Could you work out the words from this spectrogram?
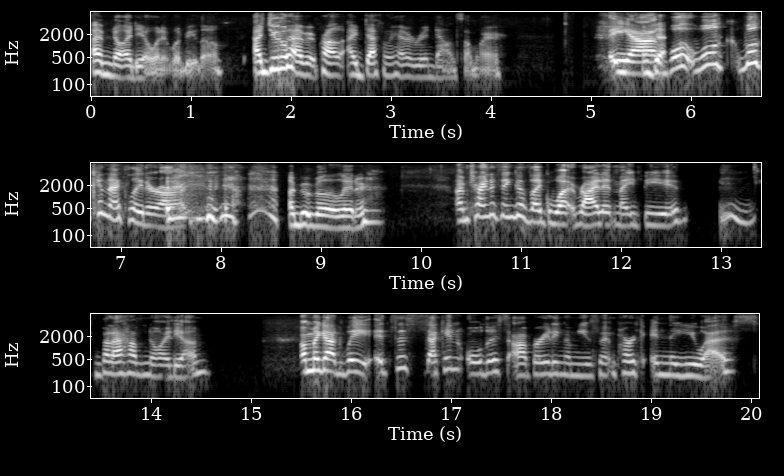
I have no idea what it would be, though. I do have it, probably. I definitely have it written down somewhere. Yeah, de- we'll we'll we'll connect later on. I'll Google it later. I'm trying to think of like what ride it might be, but I have no idea. Oh my god, wait, it's the second oldest operating amusement park in the US.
